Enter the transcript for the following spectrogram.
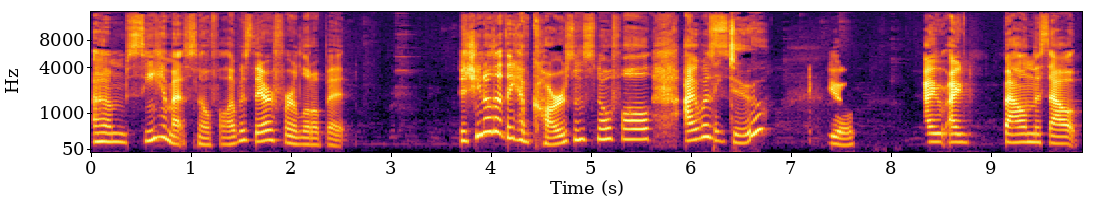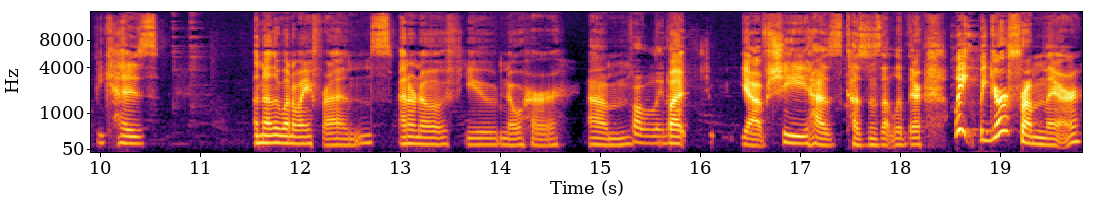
um see him at Snowfall. I was there for a little bit. Did you know that they have cars in Snowfall? I was They do. you. I I found this out because another one of my friends. I don't know if you know her. Um, Probably not. but yeah, she has cousins that live there. Wait, but you're from there.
